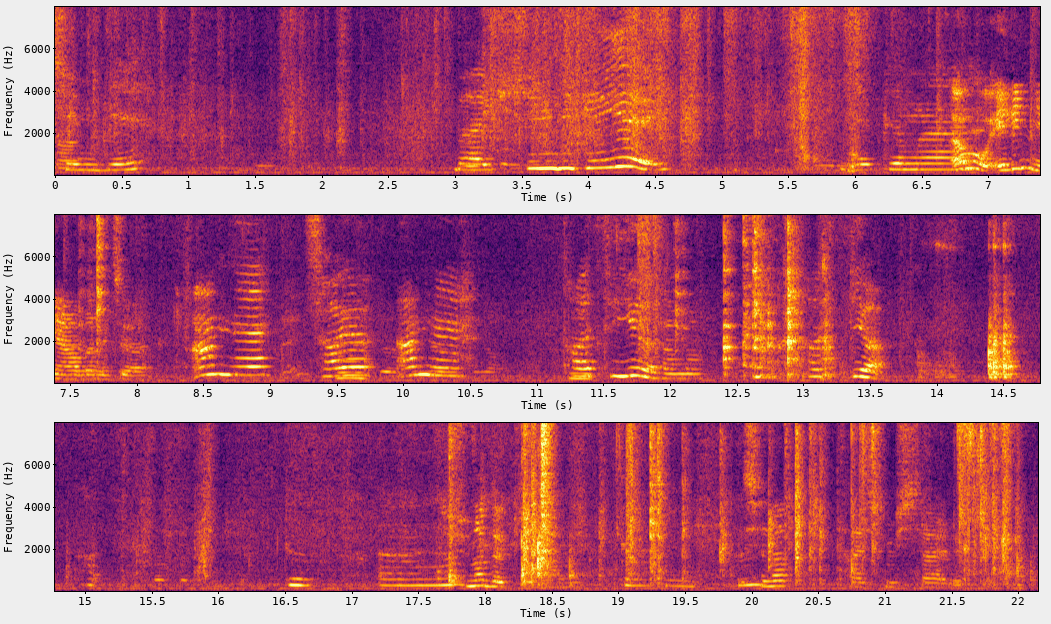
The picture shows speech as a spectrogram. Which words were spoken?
saati. Şimdi. Belki şimdi gelir. Yakını. Oo elin yağlanacak. Anne. Saya, anne. Tatlıya. Tamam. Tatlıya. Dur. Şuna dökeyim. Dışına taşmışlar bir şey.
